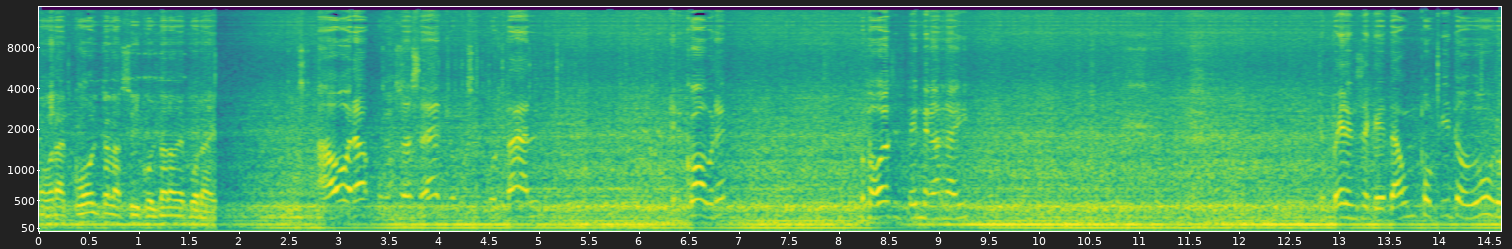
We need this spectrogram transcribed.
Ahora córtala así, córtala de por ahí. ahora vamos a hacer, vamos a cortar el cobre, lo favor, asistente, agarra ahí. Espérense que está un poquito duro.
